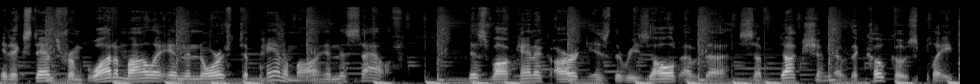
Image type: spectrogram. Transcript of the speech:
It extends from Guatemala in the north to Panama in the south. This volcanic arc is the result of the subduction of the Cocos Plate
